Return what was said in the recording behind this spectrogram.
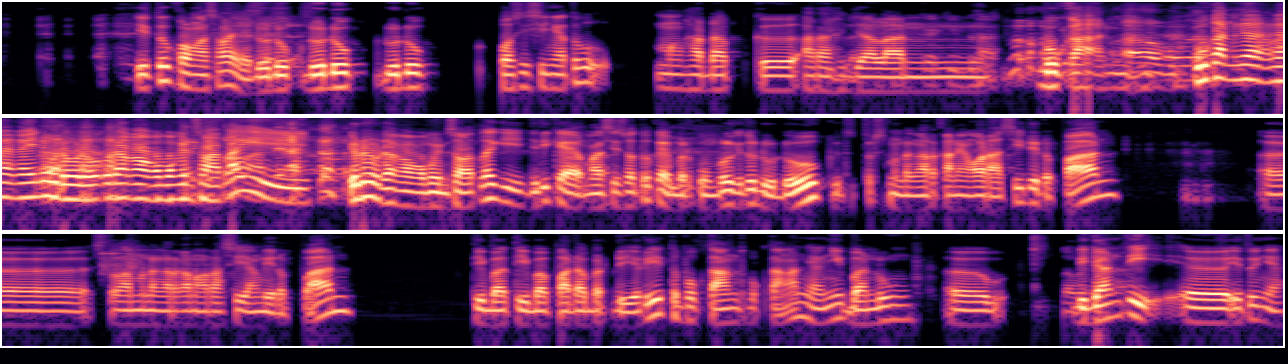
itu kalau nggak salah ya duduk duduk duduk posisinya tuh menghadap ke arah jalan Ke kiblat. bukan. Bukan. Nggak nggak ini udah udah udah nggak ngomongin sholat lagi. Ya. Udah udah nggak ngomongin sholat lagi. Jadi kayak mahasiswa tuh kayak berkumpul gitu duduk gitu, terus mendengarkan yang orasi di depan. Eh setelah mendengarkan orasi yang di depan tiba-tiba pada berdiri tepuk tangan tepuk tangan nyanyi Bandung eh, diganti eh, itunya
